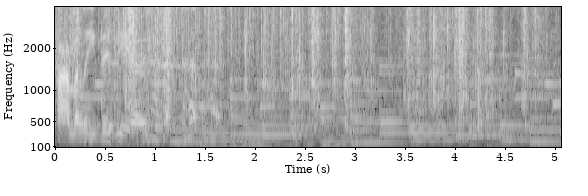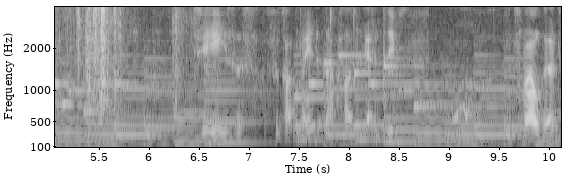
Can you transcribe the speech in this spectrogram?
Family video. Jesus, I forgot I made it that hard to get into. Does it smell good?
